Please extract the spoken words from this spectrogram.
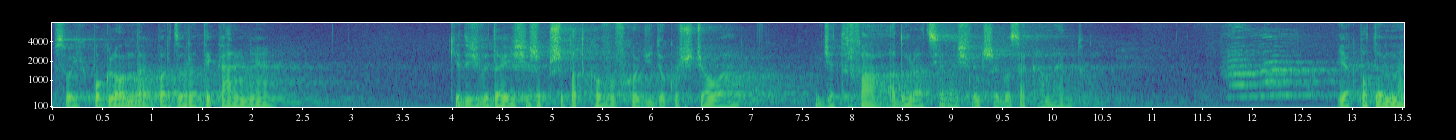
w swoich poglądach bardzo radykalnie. Kiedyś wydaje się, że przypadkowo wchodzi do kościoła, gdzie trwa adoracja Najświętszego Sakramentu. Jak potem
